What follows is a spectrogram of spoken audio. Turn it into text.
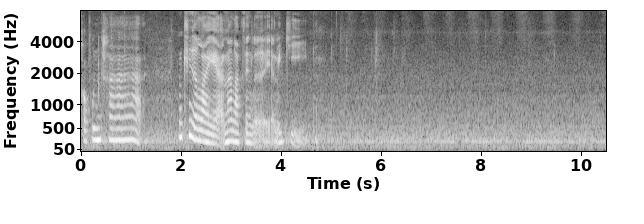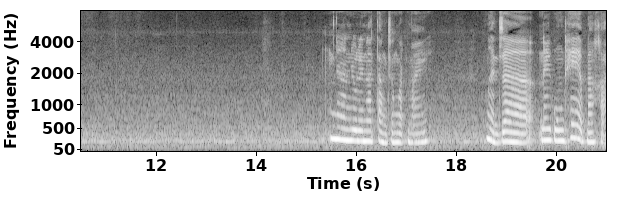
ขอบคุณค่ะ มันคืออะไรอะ น่ารักจังเลย อันเมื่อกี้งาน ยูเรนัสต่างจังหวัดไหม เหมือนจะในกรุงเทพนะคะ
